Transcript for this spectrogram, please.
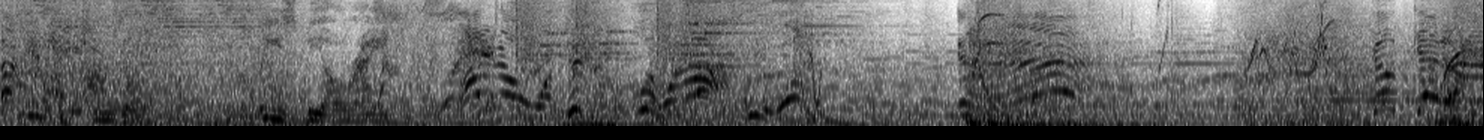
Rapunzel, please be all right. I know what to do! Go get her!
